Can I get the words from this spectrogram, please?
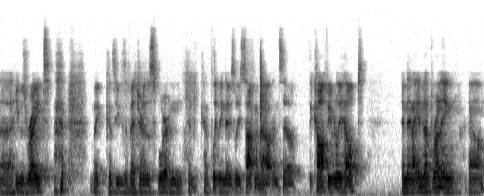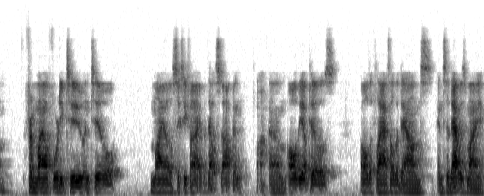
uh, he was right. like because he's a veteran of the sport and, and completely knows what he's talking about and so the coffee really helped and then I ended up running um, from mile 42 until mile 65 without stopping. Wow. Um, all the uphills, all the flats, all the downs, and so that was my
